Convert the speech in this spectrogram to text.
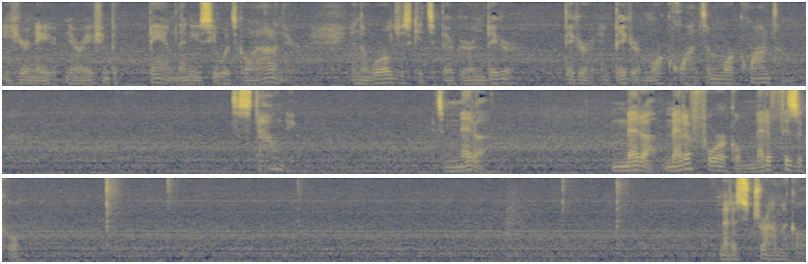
You hear na- narration, but bam, then you see what's going on in there and the world just gets bigger and bigger, bigger and bigger, more quantum, more quantum. It's astounding. It's meta. Meta, metaphorical, metaphysical. Metastromical.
